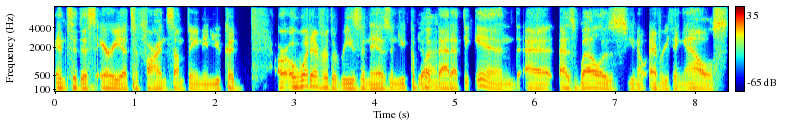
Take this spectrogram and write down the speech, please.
into this area to find something and you could or, or whatever the reason is and you could yeah. put that at the end at, as well as you know everything else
